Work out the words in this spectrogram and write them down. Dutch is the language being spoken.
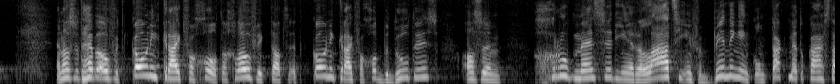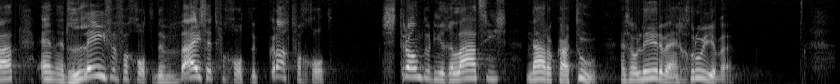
En als we het hebben over het koninkrijk van God, dan geloof ik dat het koninkrijk van God bedoeld is als een groep mensen die in relatie, in verbinding, in contact met elkaar staat en het leven van God, de wijsheid van God, de kracht van God, stroomt door die relaties naar elkaar toe. En zo leren we en groeien we.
